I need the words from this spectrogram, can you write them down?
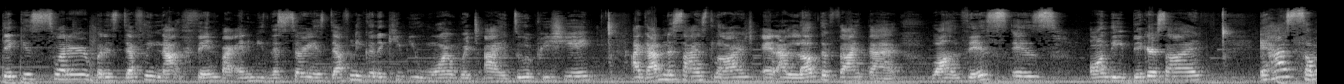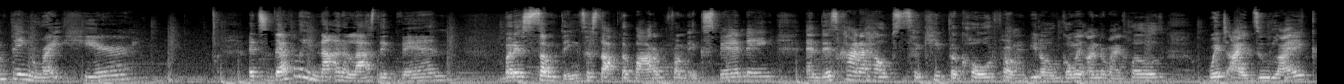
thickest sweater but it's definitely not thin by any means necessary. It's definitely going to keep you warm which i do appreciate. I got in a size large and i love the fact that while this is on the bigger side it has something right here. It's definitely not an elastic band but it's something to stop the bottom from expanding. And this kind of helps to keep the cold from you know going under my clothes which I do like.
